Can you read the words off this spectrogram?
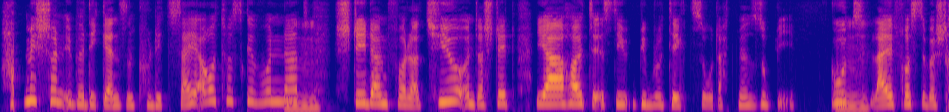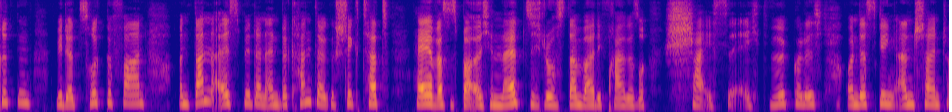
Hab mich schon über die ganzen Polizeiautos gewundert. Mhm. Stehe dann vor der Tür und da steht, ja, heute ist die Bibliothek zu. Dachte mir, supi. Gut, mhm. Leihfrist überschritten, wieder zurückgefahren. Und dann, als mir dann ein Bekannter geschickt hat, hey, was ist bei euch in Leipzig los? Dann war die Frage so, scheiße, echt, wirklich? Und das ging anscheinend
